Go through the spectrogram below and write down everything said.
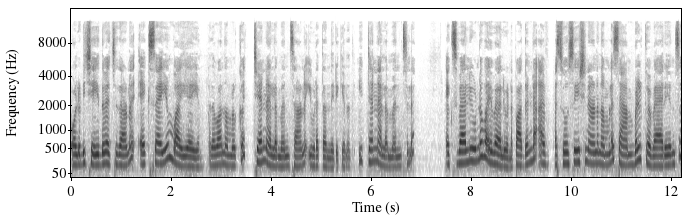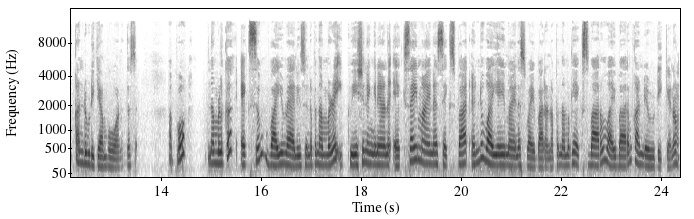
ഓൾറെഡി ചെയ്തു വെച്ചതാണ് എക്സ് ഐയും വൈ ഐയും അഥവാ നമ്മൾക്ക് ടെൻ എലമെന്റ്സ് ആണ് ഇവിടെ തന്നിരിക്കുന്നത്. ഈ ടെൻ എലമെന്റ്സിൽ എക്സ് വാല്യൂ ഉണ്ട് വൈ വാല്യൂ ഉണ്ട്. അപ്പോൾ അതിന്റെ അസോസിയേഷൻ ആണ് നമ്മൾ സാമ്പിൾ വാരിയൻസ് കണ്ടുപിടിക്കാൻ പോവാണ്. അപ്പോൾ നമ്മൾക്ക് എക്സും വൈയും വാല്യൂസ് ഉണ്ട്. അപ്പം നമ്മുടെ ഇക്വേഷൻ എങ്ങനെയാണ്? X i minus x bar and y i minus y bar ആണ്. അപ്പം നമുക്ക് എക്സ് ബാറും വൈ ബാറും കണ്ടുപിടിക്കണം.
